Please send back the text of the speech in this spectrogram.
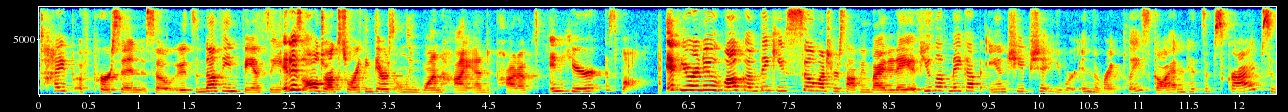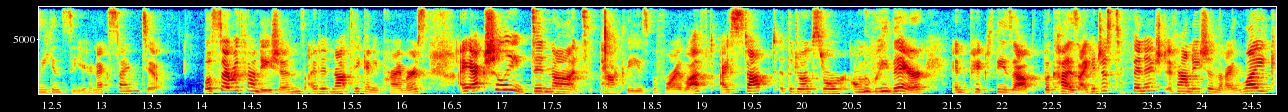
type of person, so it's nothing fancy. It is all drugstore. I think there's only one high-end product in here as well. If you are new, welcome. Thank you so much for stopping by today. If you love makeup and cheap shit, you were in the right place. Go ahead and hit subscribe so we can see you here next time too. Let's start with foundations. I did not take any primers. I actually did not pack these before I left. I stopped at the drugstore on the way there and picked these up because I had just finished a foundation that I like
